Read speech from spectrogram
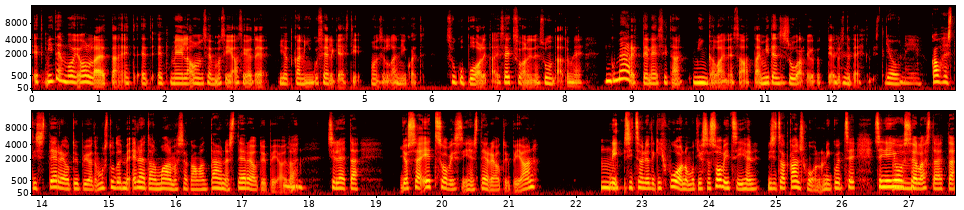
että miten voi olla, että että että, että meillä on sellaisia asioita, jotka niin kuin selkeästi on sellainen, niin kuin, että sukupuoli tai seksuaalinen suuntautuminen niin kuin määrittelee sitä, minkälainen sä oot, tai miten sä suoriudut tietystä mm-hmm. tehtävistä. Joo. Niin. Kauheasti stereotypioita. Musta tuntuu, että me eletään maailmassa, joka on vaan täynnä stereotypioita. Mm-hmm. Sille, että jos sä et sovi siihen stereotypiaan, mm. niin sit se on jotenkin huono, mutta jos sä sovit siihen, niin sit sä oot kans huono. Niin kuin, että se, se ei mm. ole sellaista, että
